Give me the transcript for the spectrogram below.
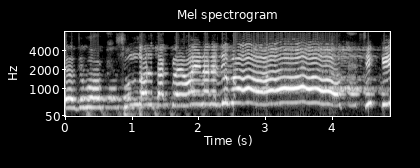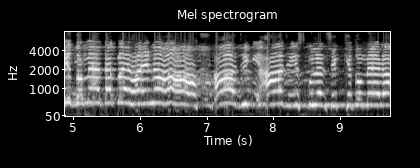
এ যুবক, সুন্দর থাকলে হয় না রে যুবক? শিক্ষিত মেয়ে থাকলে হয় না। আজ কি, আজ স্কুলের শিক্ষিত মেয়েরা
